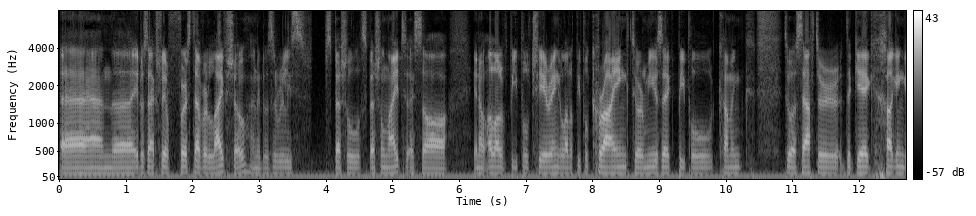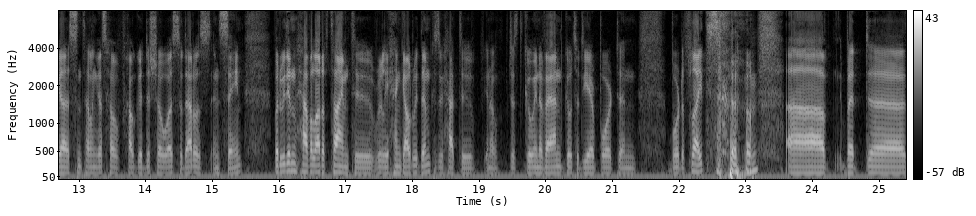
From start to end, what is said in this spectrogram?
and uh, it was actually our first ever live show, and it was a really special special night. I saw, you know, a lot of people cheering, a lot of people crying to our music, people coming to us after the gig, hugging us and telling us how, how good the show was. So that was insane. But we didn't have a lot of time to really hang out with them because we had to, you know, just go in a van, go to the airport, and board a flight. So, uh, but uh,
